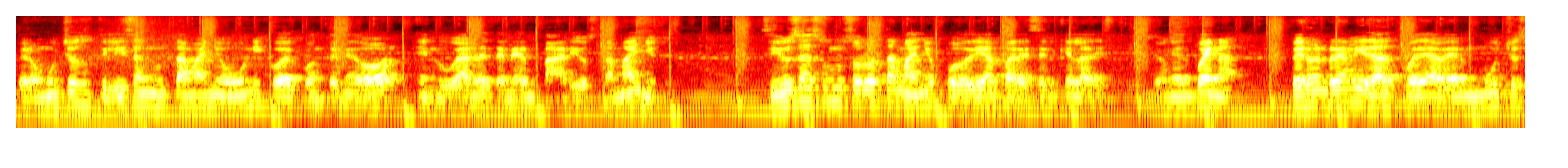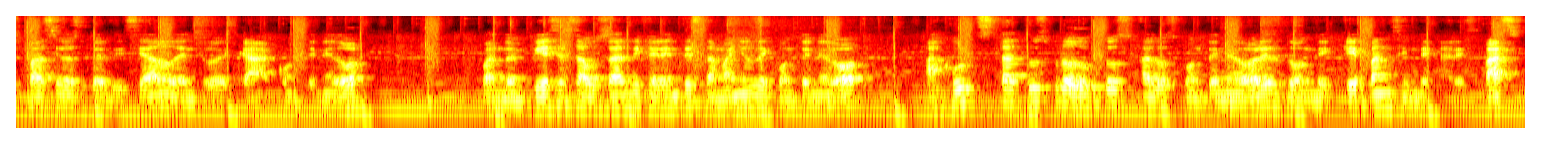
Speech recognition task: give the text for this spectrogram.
pero muchos utilizan un tamaño único de contenedor en lugar de tener varios tamaños. Si usas un solo tamaño podría parecer que la distribución es buena, pero en realidad puede haber mucho espacio desperdiciado dentro de cada contenedor. Cuando empieces a usar diferentes tamaños de contenedor, Ajusta tus productos a los contenedores donde quepan sin dejar espacio.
